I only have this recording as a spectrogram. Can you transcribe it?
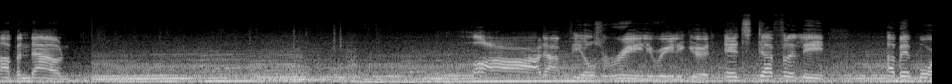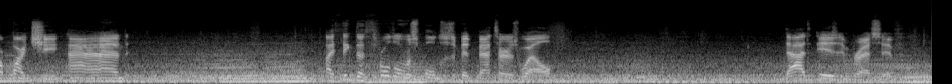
up and down. Ah, oh, that feels really, really good. It's definitely a bit more punchy and I think the throttle response is a bit better as well. That is impressive.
